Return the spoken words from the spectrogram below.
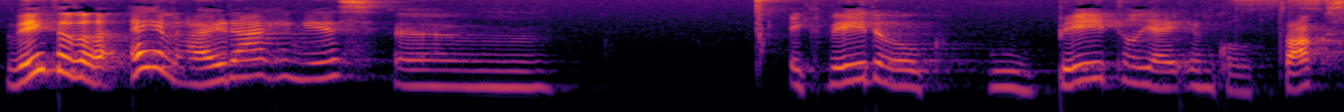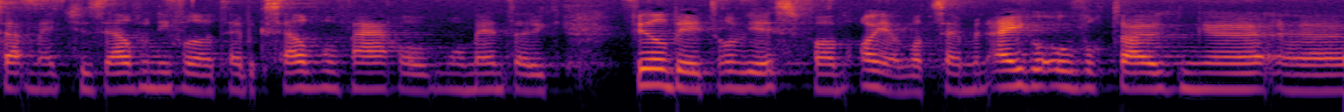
weet dat het echt een uitdaging is. Ehm, ik weet ook hoe beter jij in contact staat met jezelf. In ieder geval, dat heb ik zelf ervaren op het moment dat ik veel beter wist van, oh ja, wat zijn mijn eigen overtuigingen? Uh,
